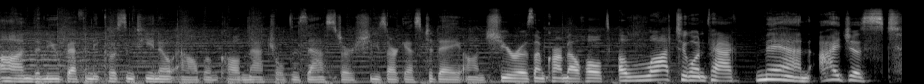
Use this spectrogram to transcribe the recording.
On the new Bethany Cosentino album called Natural Disaster. She's our guest today on Sheroes. I'm Carmel Holt. A lot to unpack. Man, I just.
